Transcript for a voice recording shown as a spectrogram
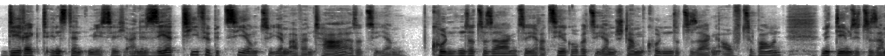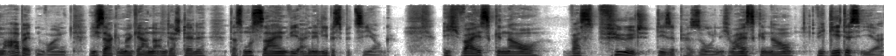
direkt instantmäßig eine sehr tiefe Beziehung zu ihrem Avatar, also zu ihrem Kunden sozusagen, zu ihrer Zielgruppe, zu ihrem Stammkunden sozusagen aufzubauen, mit dem sie zusammenarbeiten wollen. Ich sage immer gerne an der Stelle, das muss sein wie eine Liebesbeziehung. Ich weiß genau, was fühlt diese Person. Ich weiß genau, wie geht es ihr?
